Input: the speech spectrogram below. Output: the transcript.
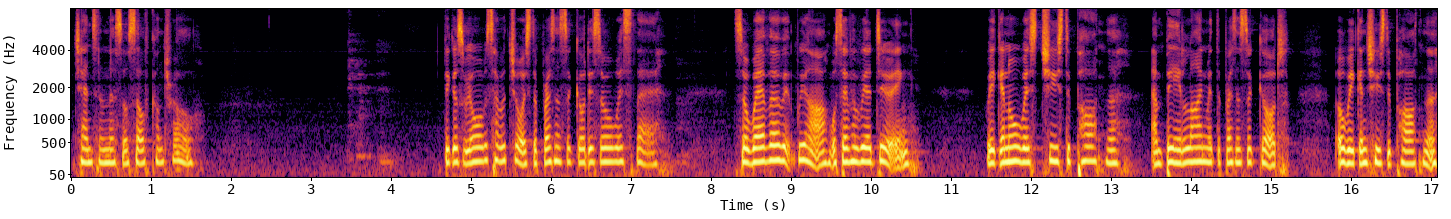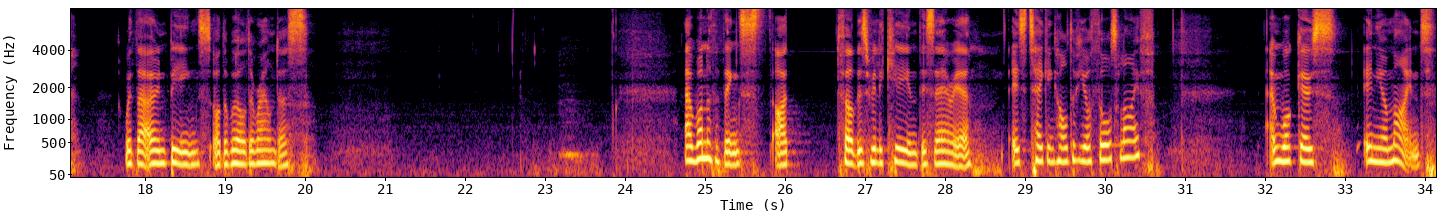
gentleness, or self control? Because we always have a choice. The presence of God is always there. So, wherever we are, whatever we are doing, we can always choose to partner and be in line with the presence of God or we can choose to partner with our own beings or the world around us. And one of the things I felt is really key in this area is taking hold of your thought life and what goes in your mind.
